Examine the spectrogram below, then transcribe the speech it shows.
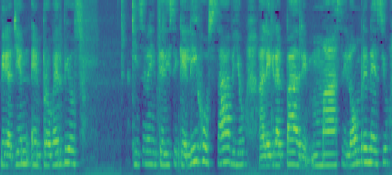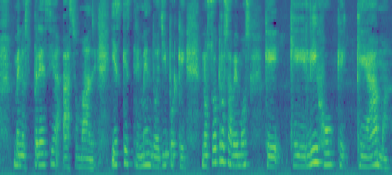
Mire, allí en, en Proverbios 15:20 dice que el hijo sabio alegra al padre, más el hombre necio menosprecia a su madre. Y es que es tremendo allí porque nosotros sabemos que, que el hijo que, que ama,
